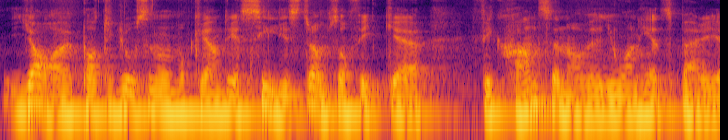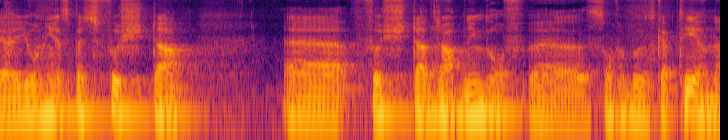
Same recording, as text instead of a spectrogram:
Ja, Patrik Rosenholm och Andreas Siljeström som fick, eh, fick chansen av Johan Hedsberg. Eh, Johan Hedsbergs första, eh, första drabbning då eh, som förbundskapten.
